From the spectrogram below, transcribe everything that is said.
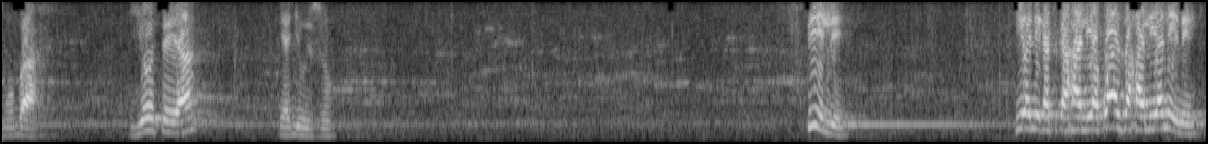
mubah. Yote ya ya juzu. Pili hiyo ni katika hali ya kwanza hali ya nini?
